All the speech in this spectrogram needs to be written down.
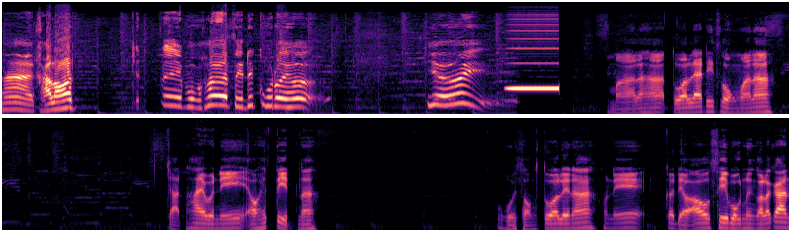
ห้าคาร์ลอสเจ็ดเป้บวกห้าติดให้กูหน่อยเถอะเย้ยมาแล้วฮะ ตัวแรกที่ส่งมานะ จัดให้วันนี้เอาให้ติดนะ โอ้โหสองตัวเลยนะ วันนี้ก็เดี๋ยวเอา4บวกหนึ่งก่อนแล้วกัน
